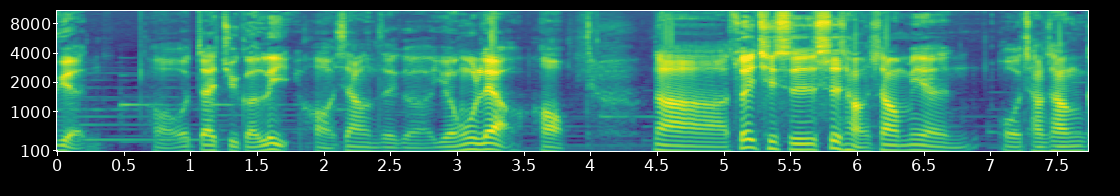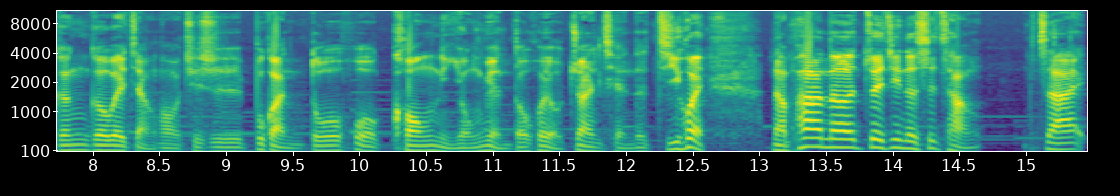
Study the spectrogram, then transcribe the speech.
源，好，我再举个例，好像这个原物料，好，那所以其实市场上面，我常常跟各位讲，哦，其实不管多或空，你永远都会有赚钱的机会，哪怕呢最近的市场在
